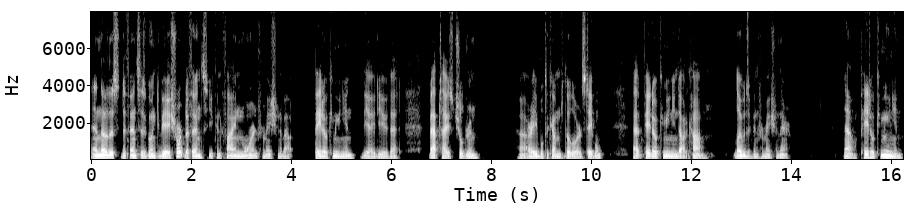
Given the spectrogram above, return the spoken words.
and though this defense is going to be a short defense, you can find more information about Paedo Communion, the idea that baptized children uh, are able to come to the Lord's table, at paedocommunion.com. Loads of information there. Now, Paedo Communion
